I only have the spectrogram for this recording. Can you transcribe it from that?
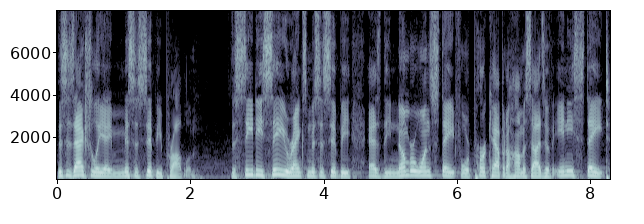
This is actually a Mississippi problem. The CDC ranks Mississippi as the number one state for per capita homicides of any state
